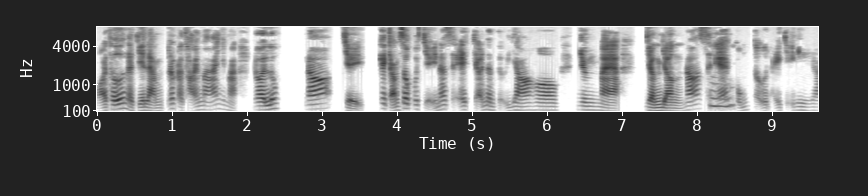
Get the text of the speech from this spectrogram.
mọi thứ là chị làm rất là thoải mái nhưng mà đôi lúc nó chị cái cảm xúc của chị nó sẽ trở nên tự do hơn, nhưng mà dần dần nó sẽ Ừm. cũng tự đẩy chị đi ra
